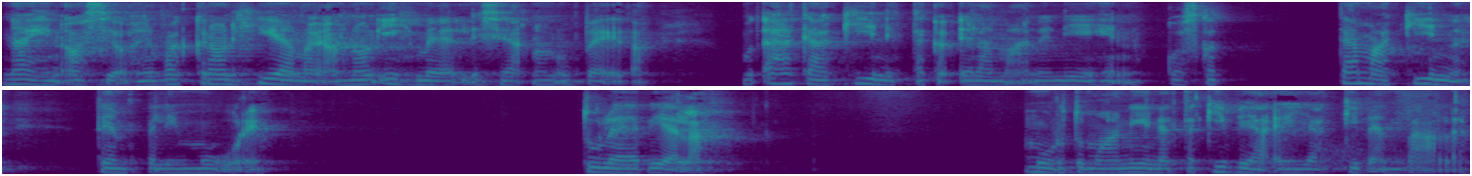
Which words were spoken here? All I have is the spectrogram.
näihin asioihin, vaikka ne on hienoja, ne on ihmeellisiä, ne on upeita, mutta älkää kiinnittäkö elämäänne niihin, koska tämäkin temppelin muuri tulee vielä murtumaan niin, että kiviä ei jää kiven päälle.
